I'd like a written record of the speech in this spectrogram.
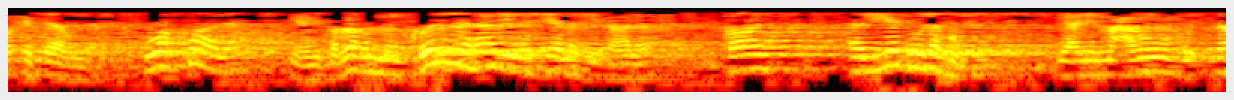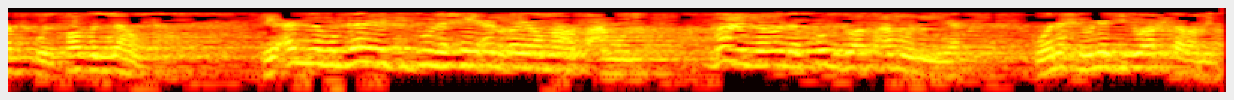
وكساهم. وقال يعني بالرغم من كل هذه الأشياء التي فعلها قال اليد لهم يعني المعروف والسبق والفضل لهم لأنهم لا يجدون شيئا غير ما أطعموني ما عندهم إلا الخبز وأطعموني إياه ونحن نجد أكثر منه.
